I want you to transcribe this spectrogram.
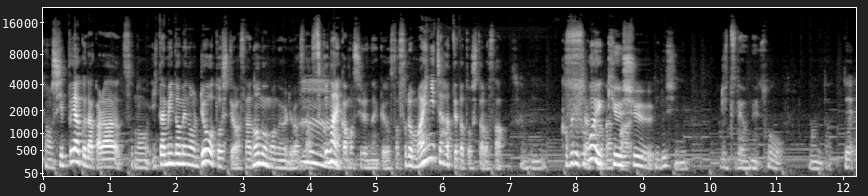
その湿布薬だからその痛み止めの量としてはさ飲むものよりはさ、うん。少ないかもしれないけどさそれを毎日貼ってたとしたらさね。すごい吸収率だよね。そう。なんだって。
